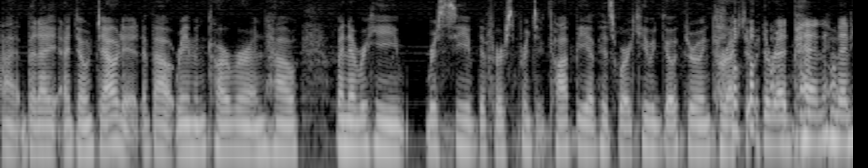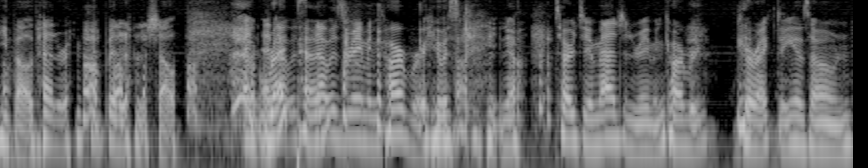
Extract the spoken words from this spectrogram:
I, but I, I don't doubt it about Raymond Carver and how whenever he received the first printed copy of his work, he would go through and correct it with a red pen, and then he felt better and could put it on a shelf. And, and Red that was pen? that was Raymond Carver. He was, you know, it's hard to imagine Raymond Carver correcting his own.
